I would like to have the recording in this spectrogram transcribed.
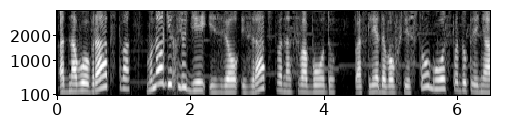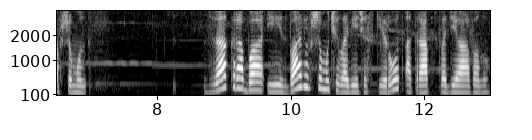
одного в рабство, многих людей извел из рабства на свободу, последовав Христу Господу, принявшему зрак раба и избавившему человеческий род от рабства дьяволу.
